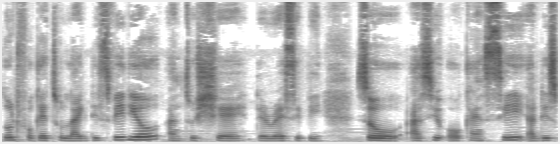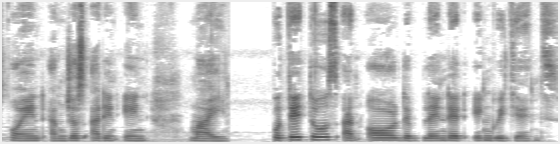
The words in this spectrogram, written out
don't forget to like this video and to share the recipe. So as you all can see at this point i'm just adding in my potatoes and all the blended ingredients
